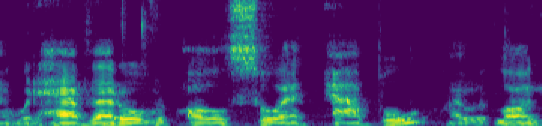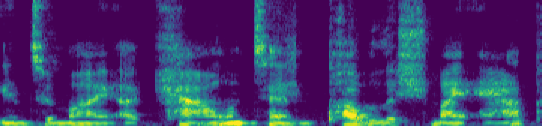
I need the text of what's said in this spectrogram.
I would have that over also at Apple. I would log into my account and publish my app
